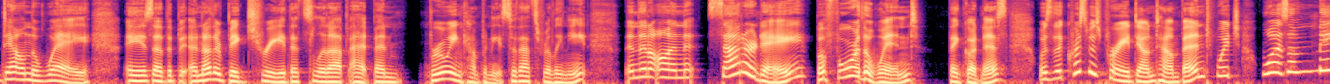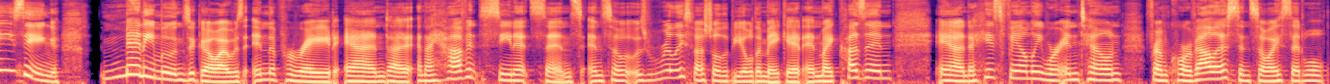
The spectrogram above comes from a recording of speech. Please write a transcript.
down the way is uh, the, another big tree that's lit up at Bend Brewing Company. So that's really neat. And then on Saturday, before the wind, thank goodness, was the Christmas parade downtown Bend, which was amazing. Many moons ago, I was in the parade, and uh, and I haven't seen it since. And so it was really special to be able to make it. And my cousin and his family were in town from Corvallis, and so I said, well.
